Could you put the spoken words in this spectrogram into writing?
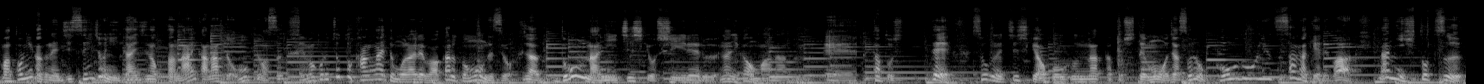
まあ、とにかくね、実践以上に大事なことはないかなって思ってます。えまあ、これちょっと考えてもらえればわかると思うんですよ。じゃあ、どんなに知識を仕入れる、何かを学ぶ、えー、だとして、すごくね、知識が豊富になったとしても、じゃあそれを行動に移さなければ、何一つ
